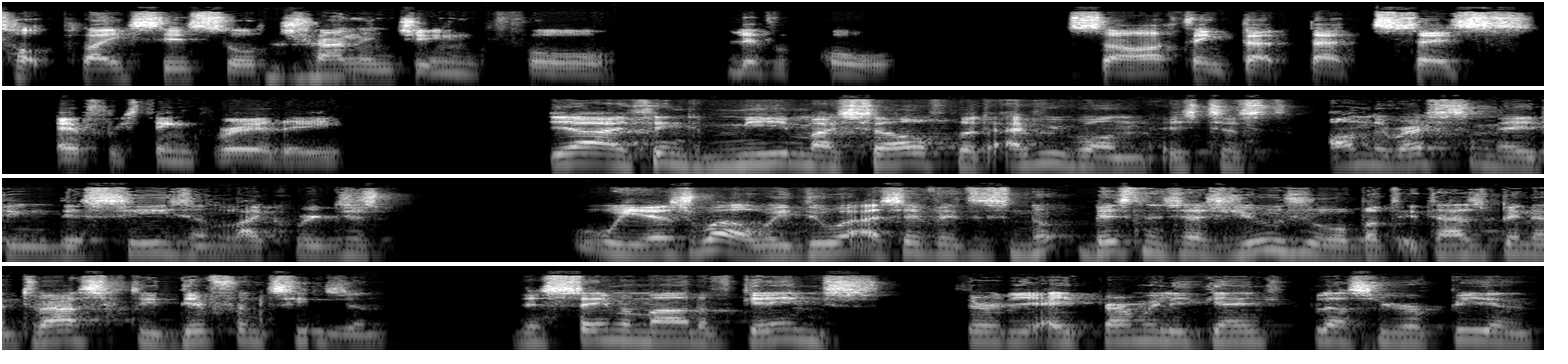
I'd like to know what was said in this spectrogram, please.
top places or mm-hmm. challenging for Liverpool so I think that that says everything really yeah, I think me myself, but everyone is just underestimating this season. Like we're just we as well. We do as if it is business as usual, but it has been a drastically different season. The same amount of games, 38 Premier League games plus European,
